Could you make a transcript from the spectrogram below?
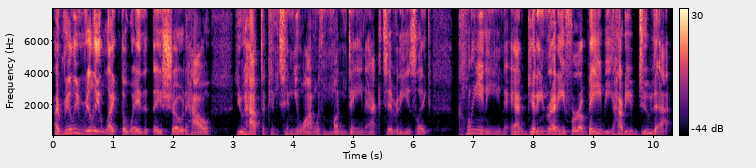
i really really like the way that they showed how you have to continue on with mundane activities like cleaning and getting ready for a baby. How do you do that?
